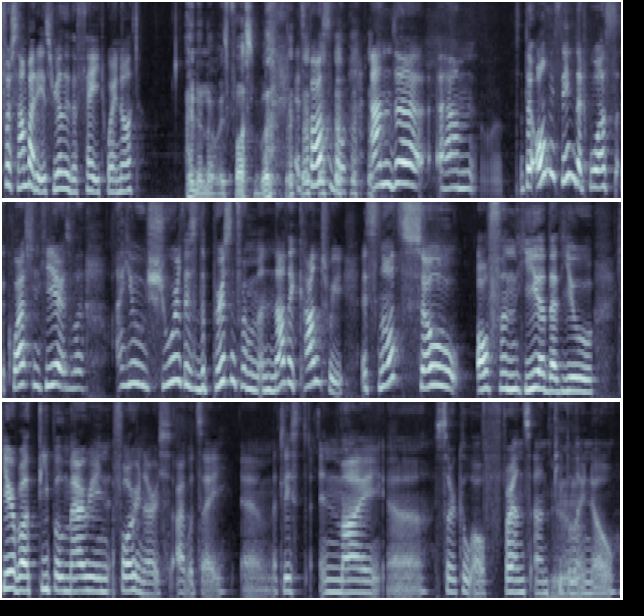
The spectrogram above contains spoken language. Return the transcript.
for somebody it's really the fate. Why not? I don't know. It's possible. It's possible. and uh, um, the only thing that was a question here is, well, are you sure this is the person from another country? It's not so often hear that you hear about people marrying foreigners. I would say, um, at least in my uh, circle of friends and people Yeah. I know,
